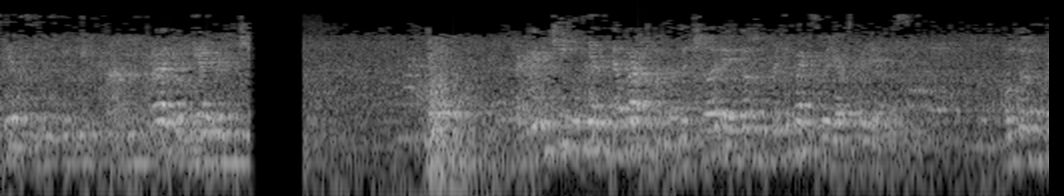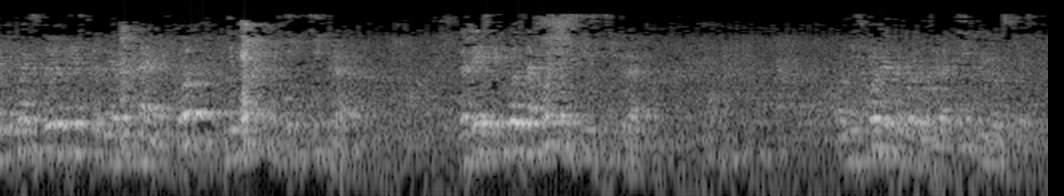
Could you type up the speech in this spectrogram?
следствий, никаких ни правил, ни ограничений. Ограничений нет для брахмана, но человек должен понимать свои обстоятельства. Он должен понимать свое место в мироздании. Кот не может съесть тигра. Даже если кот захочет съесть тигра, он не сможет этого сделать, тигр его съест.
